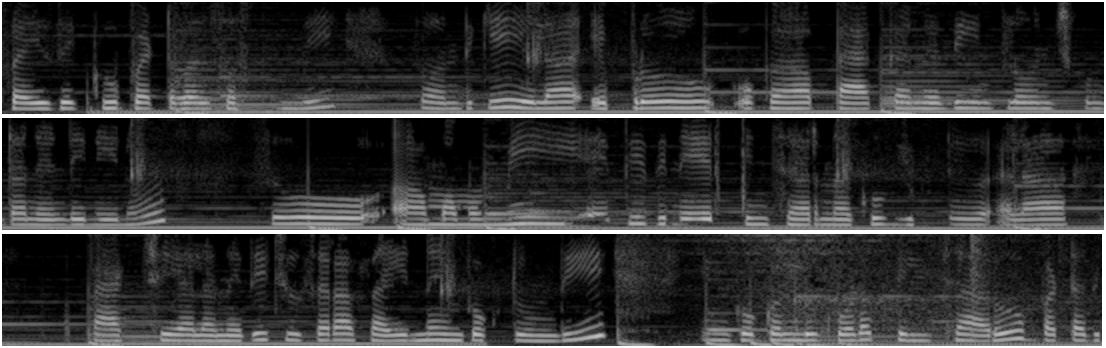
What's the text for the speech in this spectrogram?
ప్రైస్ ఎక్కువ పెట్టవలసి వస్తుంది. సో అందుకే ఇలా ఎప్పుడూ ఒక ప్యాక్ అనేది ఇంట్లో ఉంచుకుంటానండి నేను. సో మా మమ్మీ అయితే ఇది నేర్పించారు నాకు గిఫ్ట్ ఎలా ప్యాక్ చేయాలనేది. చూసారు ఆ సైడ్న ఇంకొకటి ఉంది. ఇంకొకళ్ళు కూడా పిలిచారు బట్ అది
